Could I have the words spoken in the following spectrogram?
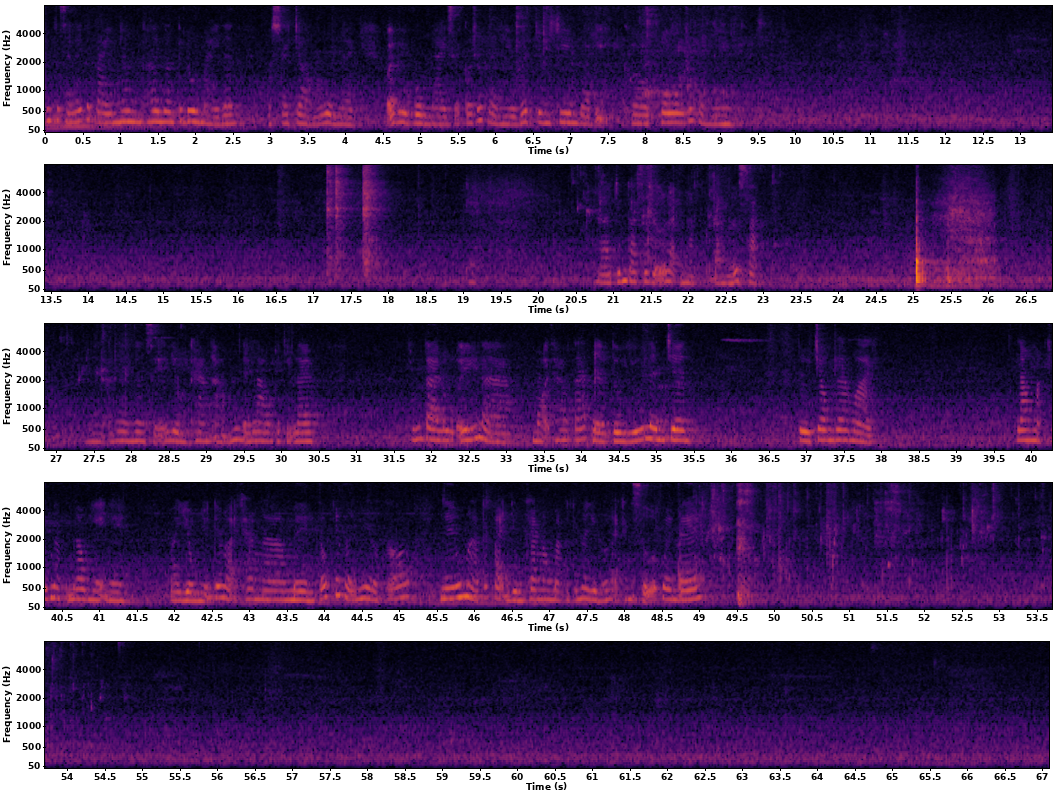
Chúng ta sẽ lấy cái tay nâng, hơi nâng cái đuôi mày lên và xoay tròn ở vùng này. Bởi vì vùng này sẽ có rất là nhiều vết chân chim và bị khô, khô rất là nhiều. Okay. Đó, chúng ta sẽ rửa lại mặt bằng nước sạch. Ở đây Ngân sẽ dùng khăn ẩm để lau cho chị Lan chúng ta lưu ý là mọi thao tác đều từ dưới lên trên, từ trong ra ngoài. Lau mặt chúng ta cũng lau nhẹ nhàng và dùng những cái loại khăn à, mềm tốt nhất là như là có, nếu mà các bạn dùng khăn lau mặt thì chúng ta dùng cái loại khăn sữa của em bé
